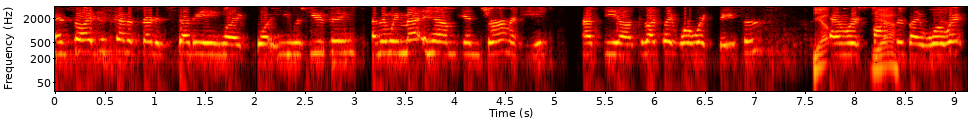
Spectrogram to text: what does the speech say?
And so I just kind of started studying like what he was using, and then we met him in Germany at the because I play Warwick basses, yep, and we're sponsored by Warwick.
